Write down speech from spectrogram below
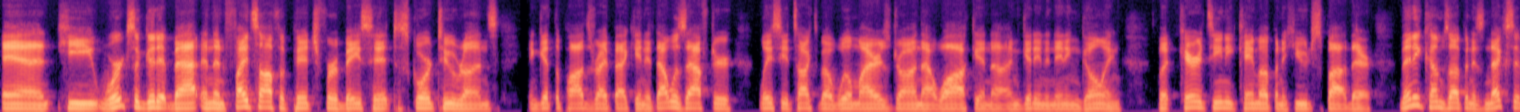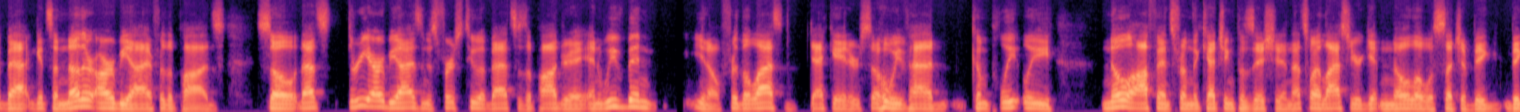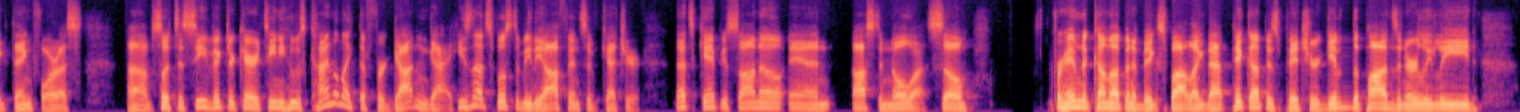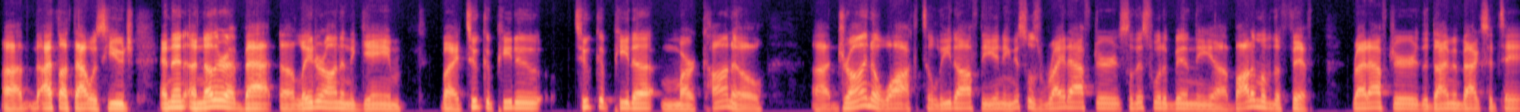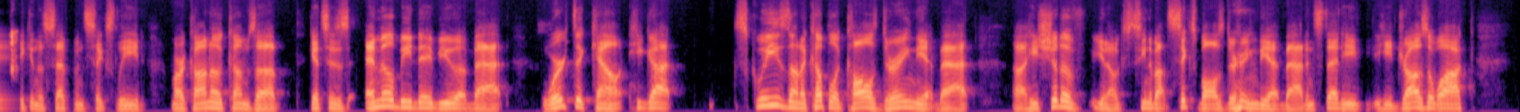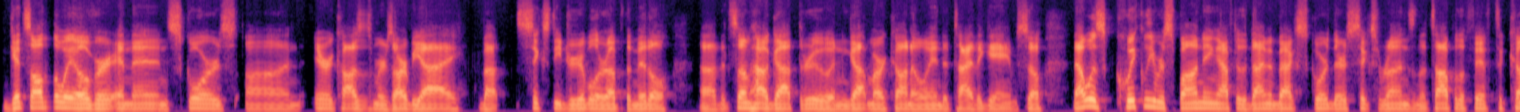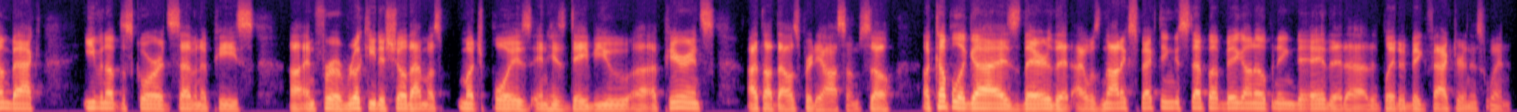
And he works a good at bat and then fights off a pitch for a base hit to score two runs and get the pods right back in it. That was after Lacey had talked about Wil Myers drawing that walk and, uh, and getting an inning going. But Caratini came up in a huge spot there. Then he comes up in his next at bat, gets another RBI for the pods. So that's three RBIs in his first two at bats as a Padre. And we've been, you know, for the last decade or so, we've had completely no offense from the catching position. That's why last year getting Nola was such a big, big thing for us. Um, so to see Victor Caratini, who's kind of like the forgotten guy, he's not supposed to be the offensive catcher. That's Campusano and Austin Nola. So for him to come up in a big spot like that, pick up his pitcher, give the pods an early lead, uh, I thought that was huge. And then another at bat uh, later on in the game by Tucupita, Tucupita Marcano, uh, drawing a walk to lead off the inning. This was right after, so this would have been the uh, bottom of the fifth right after the Diamondbacks had taken the 7 6 lead. Marcano comes up, gets his MLB debut at bat, worked a count. He got squeezed on a couple of calls during the at bat. Uh, he should have, you know, seen about six balls during the at bat. Instead, he he draws a walk, gets all the way over, and then scores on Eric Hosmer's RBI, about 60 dribbler up the middle uh, that somehow got through and got Marcano in to tie the game. So that was quickly responding after the Diamondbacks scored their six runs in the top of the fifth to come back, even up the score at seven apiece. Uh, and for a rookie to show that much much poise in his debut uh, appearance, I thought that was pretty awesome. So a couple of guys there that I was not expecting to step up big on opening day that uh, that played a big factor in this win.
